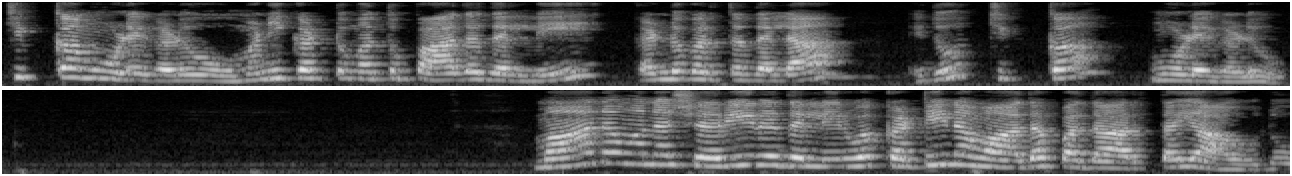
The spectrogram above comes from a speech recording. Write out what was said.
ಚಿಕ್ಕ ಮೂಳೆಗಳು. ಮಣಿಕಟ್ಟು ಮತ್ತು ಪಾದದಲ್ಲಿ ಕಂಡು ಬರ್ತದಲ್ಲ, ಇದು ಚಿಕ್ಕ ಮೂಳೆಗಳು. ಮಾನವನ ಶರೀರದಲ್ಲಿರುವ ಕಠಿಣವಾದ ಪದಾರ್ಥ ಯಾವುದು?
